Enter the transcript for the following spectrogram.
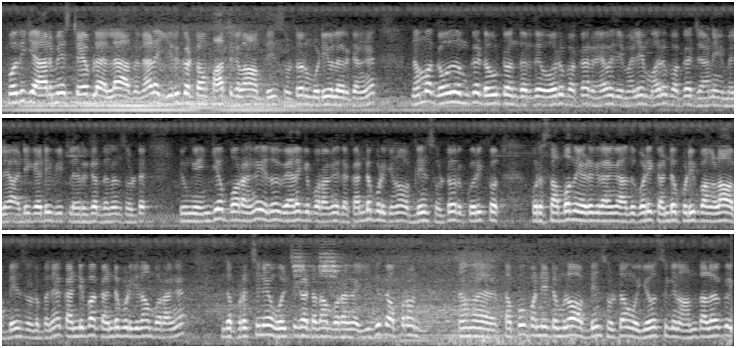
இப்போதைக்கு யாருமே ஸ்டேபிளாக இல்லை. அதனால இருக்கட்டும் பார்த்துக்கலாம் அப்படின்னு சொல்லிட்டு ஒரு முடிவில் இருக்காங்க. நம்ம கௌதமுக்கு டவுட் வந்துடுது ஒரு பக்கம் ரேவதி மேலேயும் மறுபக்கம் ஜானகி மேலேயும் அடிக்கடி வீட்டில் இருக்கிறதுலன்னு சொல்லிட்டு இவங்க எங்கேயோ போகிறாங்க ஏதோ வேலைக்கு போகிறாங்க இதை கண்டுபிடிக்கணும் அப்படின்னு சொல்லிட்டு ஒரு குறிக்கோள் ஒரு சபதம் எடுக்கிறாங்க. அதுபடி கண்டுபிடிப்பாங்களா அப்படின்னு சொல்லிட்டு பார்த்தீங்கன்னா கண்டிப்பாக கண்டுபிடிக்க தான் போகிறாங்க இந்த பிரச்சனையை ஒழிச்சு கட்ட தான் போகிறாங்க இதுக்கப்புறம் நம்ம தப்பு பண்ணிட்டோம்லோ அப்படின்னு சொல்லிட்டு அவங்க யோசிக்கணும். அந்த அளவுக்கு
